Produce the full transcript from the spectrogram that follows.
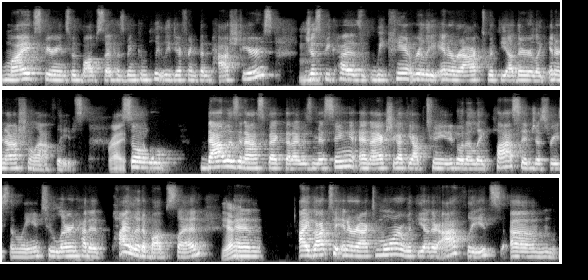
my experience with bobsled has been completely different than past years mm-hmm. just because we can't really interact with the other like international athletes right so that was an aspect that I was missing. And I actually got the opportunity to go to Lake Placid just recently to learn how to pilot a bobsled. Yeah. And I got to interact more with the other athletes. Um,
